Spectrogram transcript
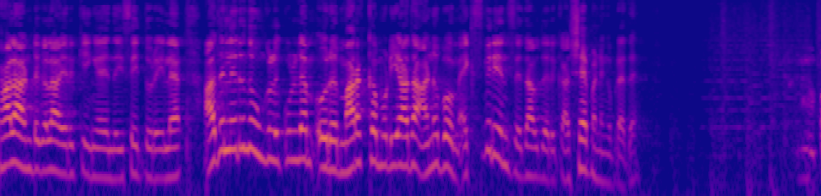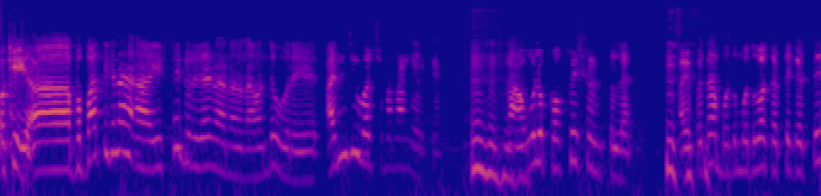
கால ஆண்டுகளா இருக்கீங்க இந்த இசைத்துறையில அதுல இருந்து உங்களுக்குள்ள ஒரு மறக்க முடியாத அனுபவம் எக்ஸ்பீரியன்ஸ் ஏதாவது இருக்கா? ஷேர் பண்ணுங்க பிரதர் ஓகே அப்ப பாத்தீங்கன்னா இசை துறையில நான் நான் வந்து ஒரு அஞ்சு வருஷமா தாங்க இருக்கேன். நான் அவ்வளவு ப்ரொஃபஷனல்ஸ் இல்ல. இப்பதான் முத முதுவா கத்து கத்து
